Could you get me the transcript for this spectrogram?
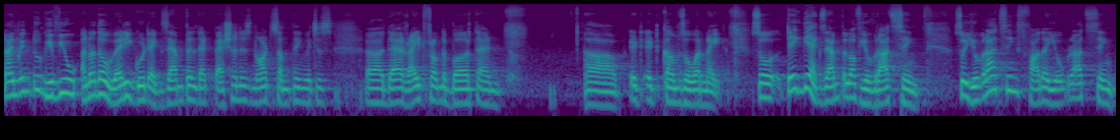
Now i'm going to give you another very good example that passion is not something which is uh, there right from the birth and uh, it, it comes overnight. So take the example of Yuvraj Singh. So Yuvraj Singh's father, Yuvraj Singh,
